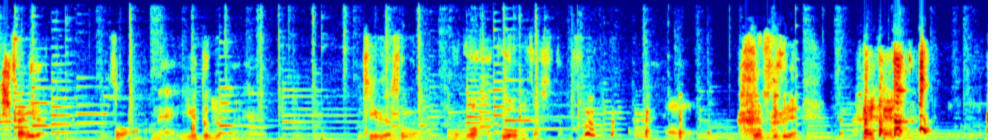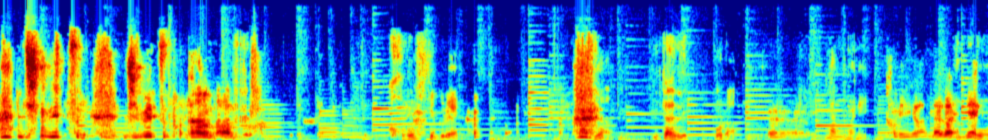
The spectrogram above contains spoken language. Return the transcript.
光だった。そう、ね、ゆうとくんがね、切り札将軍なの僕は白王を目指してたんですよ。うんそうしてくれ。自滅、自滅パターンあんの。殺してくれ。いや、いたで、ほら、うん漫画に。髪が長いね。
